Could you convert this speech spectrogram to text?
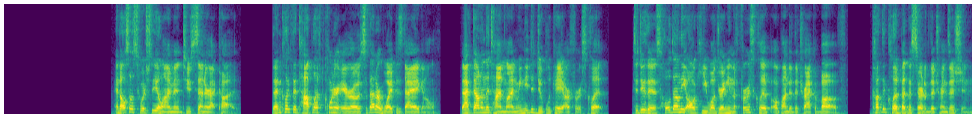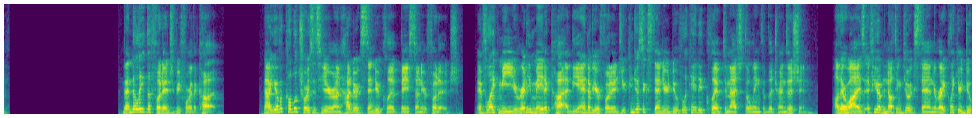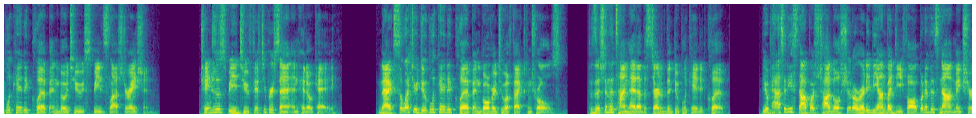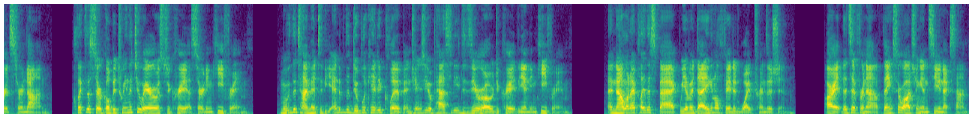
And also switch the alignment to center at cut. Then click the top left corner arrow so that our wipe is diagonal. Back down on the timeline, we need to duplicate our first clip. To do this, hold down the Alt key while dragging the first clip up onto the track above. Cut the clip at the start of the transition. Then delete the footage before the cut. Now you have a couple choices here on how to extend your clip based on your footage. If like me, you already made a cut at the end of your footage, you can just extend your duplicated clip to match the length of the transition. Otherwise, if you have nothing to extend, right click your duplicated clip and go to speed slash duration. Change the speed to 50% and hit OK. Next, select your duplicated clip and go over to Effect Controls. Position the time head at the start of the duplicated clip. The opacity stopwatch toggle should already be on by default, but if it's not, make sure it's turned on. Click the circle between the two arrows to create a starting keyframe. Move the time head to the end of the duplicated clip and change the opacity to 0 to create the ending keyframe. And now when I play this back, we have a diagonal faded wipe transition. Alright, that's it for now. Thanks for watching and see you next time.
